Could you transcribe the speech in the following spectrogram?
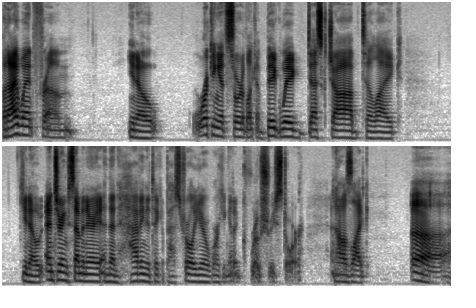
but I went from you know, working at sort of like a big wig desk job to like you know, entering seminary and then having to take a pastoral year working at a grocery store. And I was like, uh,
